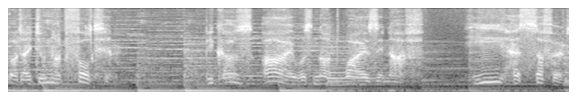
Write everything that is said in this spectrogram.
But I do not fault him, because I was not wise enough. He has suffered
